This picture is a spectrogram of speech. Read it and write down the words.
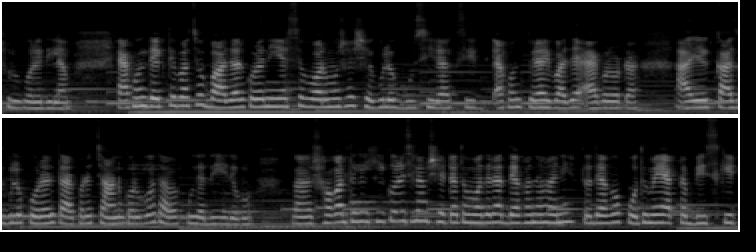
শুরু করে দিলাম। এখন দেখতে পাচ্ছ বাজার করে নিয়ে এসছে বর্মশাই সেগুলো গুছিয়ে রাখছি। এখন প্রায় বাজে এগারোটা। আর এই কাজগুলো করে তারপরে চান করব তারপর পূজা দিয়ে দেবো। সকাল থেকে কি করেছিলাম সেটা তোমাদের আর দেখানো হয়নি। তো দেখো প্রথমে একটা বিস্কিট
